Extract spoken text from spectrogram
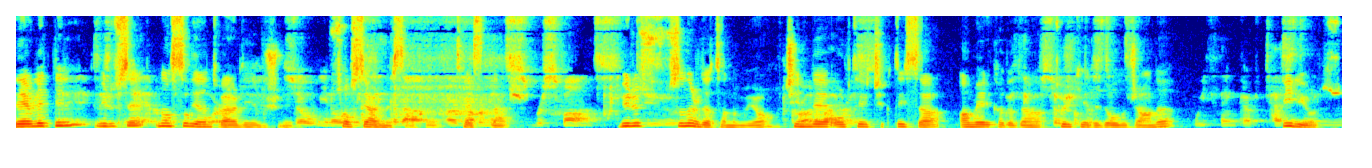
Devletlerin virüse nasıl yanıt verdiğini düşünelim. Sosyal mesafe, testler. Virüs sınır da tanımıyor. Çin'de ortaya çıktıysa Amerika'da da Türkiye'de de olacağını biliyoruz.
